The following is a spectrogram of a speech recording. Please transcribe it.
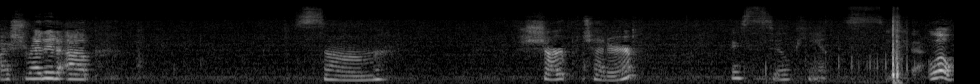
I shredded up some sharp cheddar. I still can't see that. Whoa,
